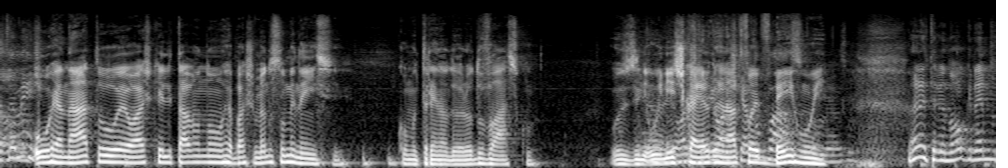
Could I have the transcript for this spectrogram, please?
exatamente. O Renato, eu acho que ele tava no rebaixamento do Fluminense como treinador, ou do Vasco. Os- Eu- o início de carreira do Renato é foi bem ruim. mesmo. Não, ele treinou o Grêmio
